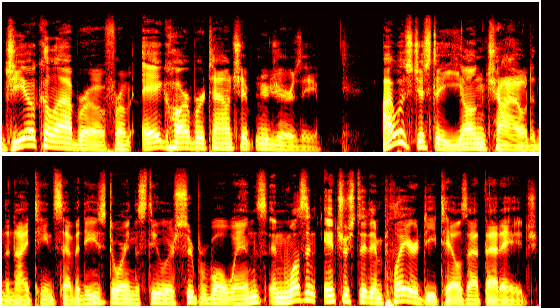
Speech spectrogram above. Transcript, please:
Gio Calabro from Egg Harbor Township, New Jersey. I was just a young child in the 1970s during the Steelers' Super Bowl wins and wasn't interested in player details at that age.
